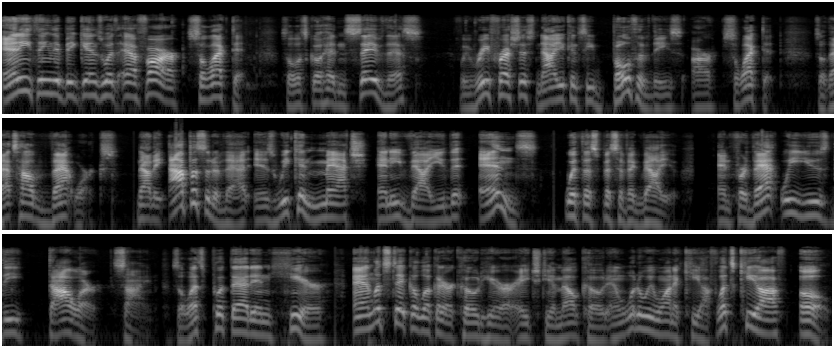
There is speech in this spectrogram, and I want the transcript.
anything that begins with FR, select it. So let's go ahead and save this. If we refresh this, now you can see both of these are selected. So that's how that works. Now the opposite of that is we can match any value that ends with a specific value. And for that we use the dollar sign. So let's put that in here. And let's take a look at our code here, our HTML code. And what do we want to key off? Let's key off O.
